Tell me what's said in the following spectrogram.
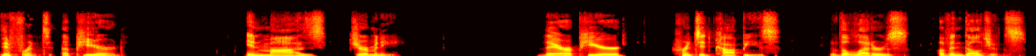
different appeared in Mainz, Germany. There appeared printed copies of the letters of indulgence.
